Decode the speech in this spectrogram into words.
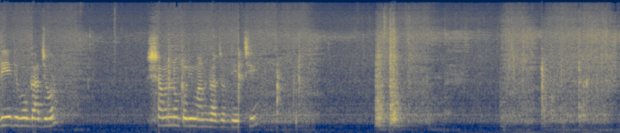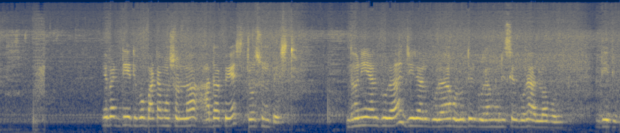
দিয়ে দেব গাজর। সামান্য পরিমাণ গাজর দিয়েছি। এবার দিয়ে দেবো বাটা মশলা, আদা পেস্ট, রসুন পেস্ট। ধনিয়ার গুঁড়া, জিরার গুঁড়া, হলুদের গুঁড়া, মরিচের গুঁড়া আর লবণ দিয়ে দিব।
